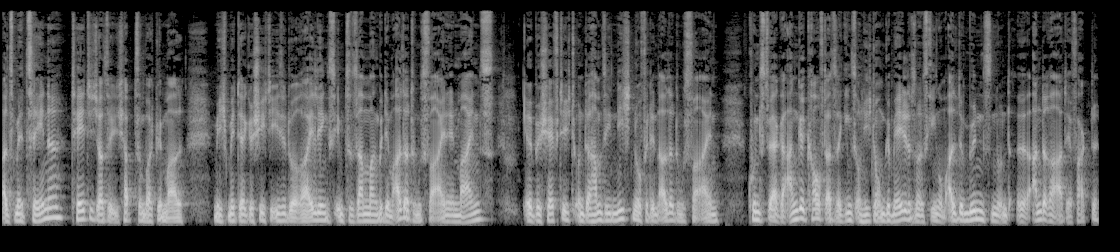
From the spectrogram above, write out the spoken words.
als Mäzene tätig. Also ich habe zum Beispiel mal mich mit der Geschichte Isidor Reilings im Zusammenhang mit dem Altertumsverein in Mainz beschäftigt. Und da haben sie nicht nur für den Altertumsverein Kunstwerke angekauft, also da ging es auch nicht nur um Gemälde, sondern es ging um alte Münzen und äh, andere Artefakte,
